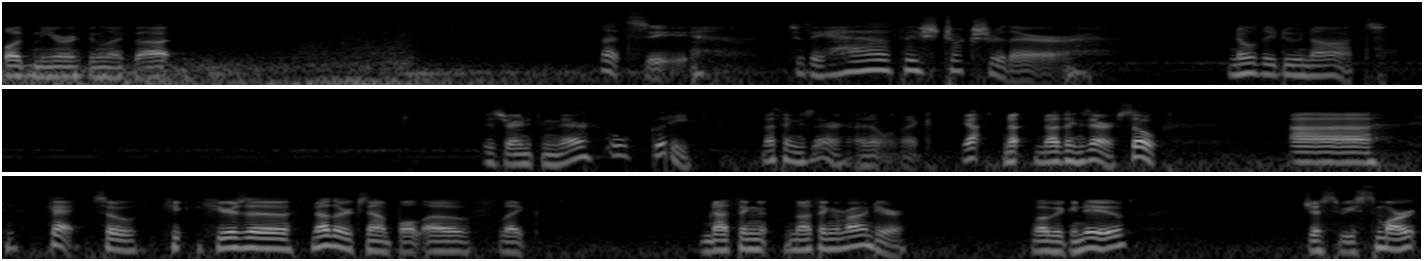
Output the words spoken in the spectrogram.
bug me or anything like that. Let's see. Do they have a structure there? No, they do not. Is there anything there? Oh, goody. Nothing's there, I don't think. Yeah, no, nothing's there. So, uh, okay, so he here's a, another example of, like, nothing, nothing around here. What we can do, just to be smart,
